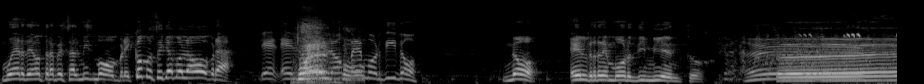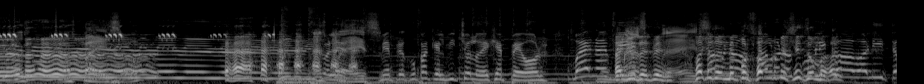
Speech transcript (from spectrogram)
muerde otra vez al mismo hombre. ¿Cómo se llama la obra? El, el- el hombre mordido. No, el remordimiento. Híjole, me preocupa que el bicho lo deje peor. Bueno, en fin. Ayúdenme, Eso. ayúdenme, por favor, me siento mal. bonito,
